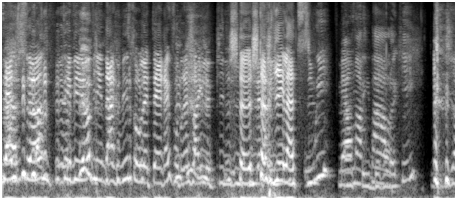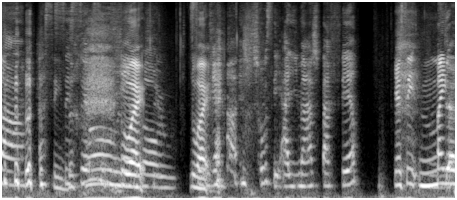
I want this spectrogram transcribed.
parfaite. TVA vient d'arriver sur le terrain, il faudrait que j'aille le pilote. Je te, je te reviens là-dessus. Oui, mais Ah, on en c'est reparle, drôle. OK? Genre, Ah, c'est drôle. ça. c'est Ouais. drôle. C'est Ouais. vraiment- je trouve que c'est à l'image parfaite. Que c'est maintenant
